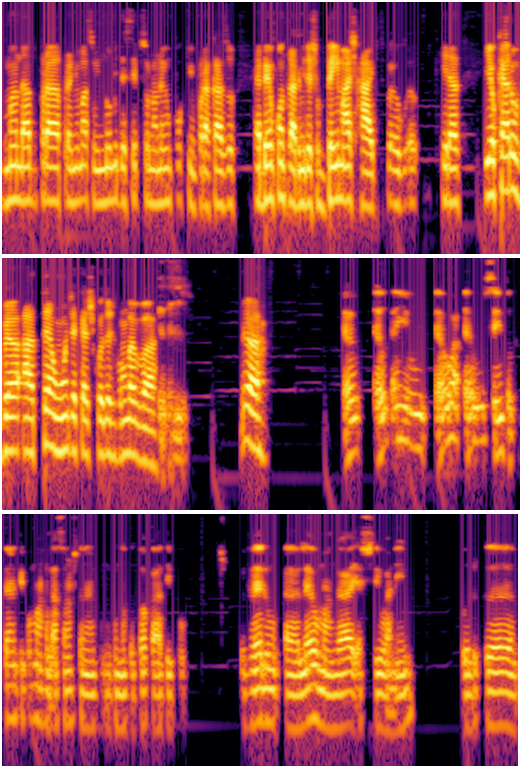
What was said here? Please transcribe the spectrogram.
mandado pra, pra animação e não me decepcionou nem um pouquinho. Por acaso, é bem o contrário, me deixou bem mais hype. Eu, eu queria, e eu quero ver até onde é que as coisas vão levar. É, Eu, eu tenho. Eu, eu sinto que tenho tipo uma relação estranha com- quando eu toca tipo ver o, eh, ler o mangá e assistir o anime. Porque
